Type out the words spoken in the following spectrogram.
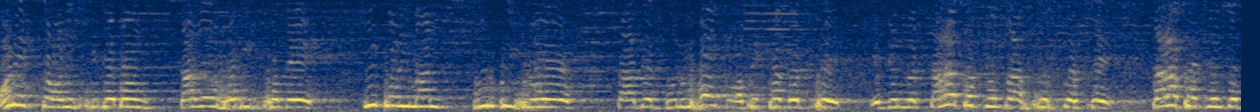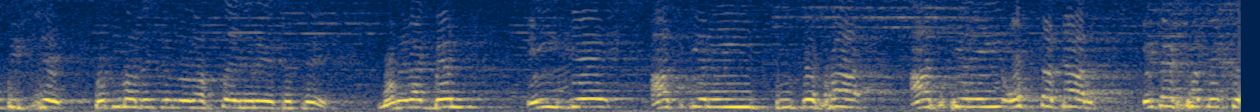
অনেকটা অনিশ্চিত এবং তাদের ভবিষ্যতে কি পরিমাণ দুর্বিষহ তাদের দুর্ভোগ অপেক্ষা করছে, এজন্য তারা পর্যন্ত আফসোস করছে, তারা পর্যন্ত বিশ্বে প্রতিবাদের জন্য রাস্তায় নেমে এসেছে। মনে রাখবেন, এই যে আজকের এই দুর্দশা, আজকের এই অত্যাচার, এটার সাথে একটা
